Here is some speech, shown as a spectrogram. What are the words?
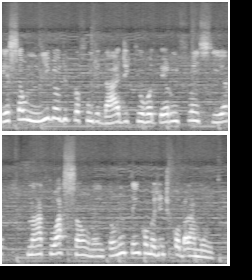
Esse é o nível de profundidade que o roteiro influencia na atuação, né? Então não tem como a gente cobrar muito.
